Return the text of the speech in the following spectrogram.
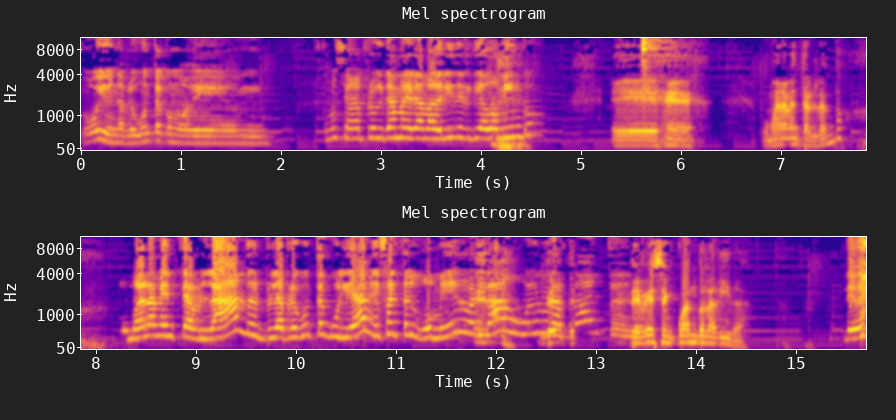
Uy, una pregunta como de... mm, ¿Cómo se llama el programa de la Madrid el día domingo? Eh, humanamente hablando. Humanamente hablando, la pregunta culiada, me falta el gomero al Eh, lado, weón, de- de- planta. De vez en cuando la vida. De-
